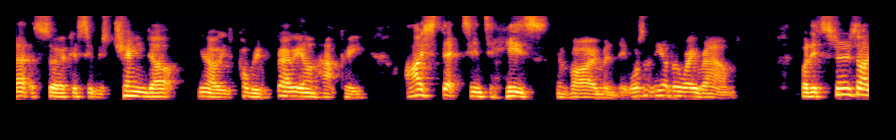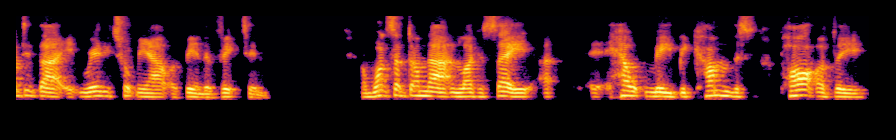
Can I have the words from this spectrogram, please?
at a circus. It was chained up. You know, it was probably very unhappy. I stepped into his environment. It wasn't the other way around. But as soon as I did that, it really took me out of being the victim. And once I'd done that, and like I say, uh, it helped me become this part of the,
